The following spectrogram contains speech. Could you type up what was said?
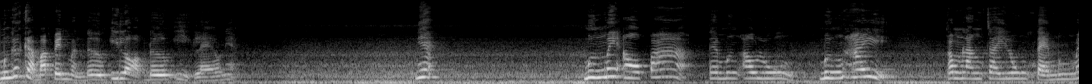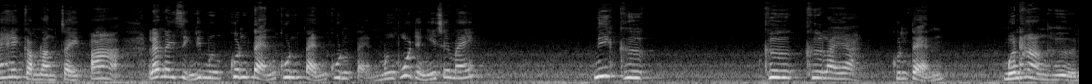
มึงก็กลับมาเป็นเหมือนเดิมอีหลอบเดิมอีกแล้วเนี่ย มึงไม่เอาป้า แต่มึงเอาลุง มึงให้กำลังใจลุง แต่มึงไม่ให้กำลังใจป้า และในสิ่งที่มึงคุณแตนคุณแตนคุณแตนมึงพูดอย่างนี้ใช่ไหมนี่คือคือคืออะไรอะ คุณแตนเหมือนห่างเหิน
